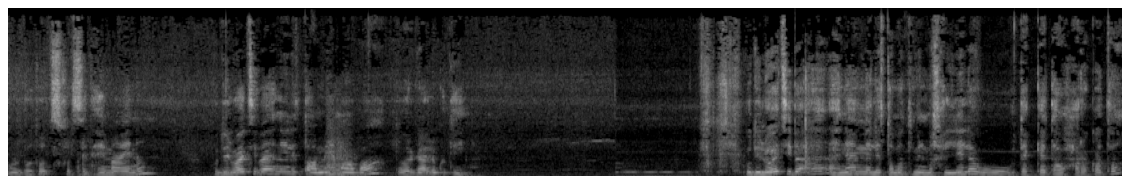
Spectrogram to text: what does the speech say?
والبطاطس خلصت اهي معانا. ودلوقتي بقى هنقلي الطعمية مع بعض وارجع لكم تاني. ودلوقتي بقى هنعمل الطماطم المخللة وتكاتها وحركاتها.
